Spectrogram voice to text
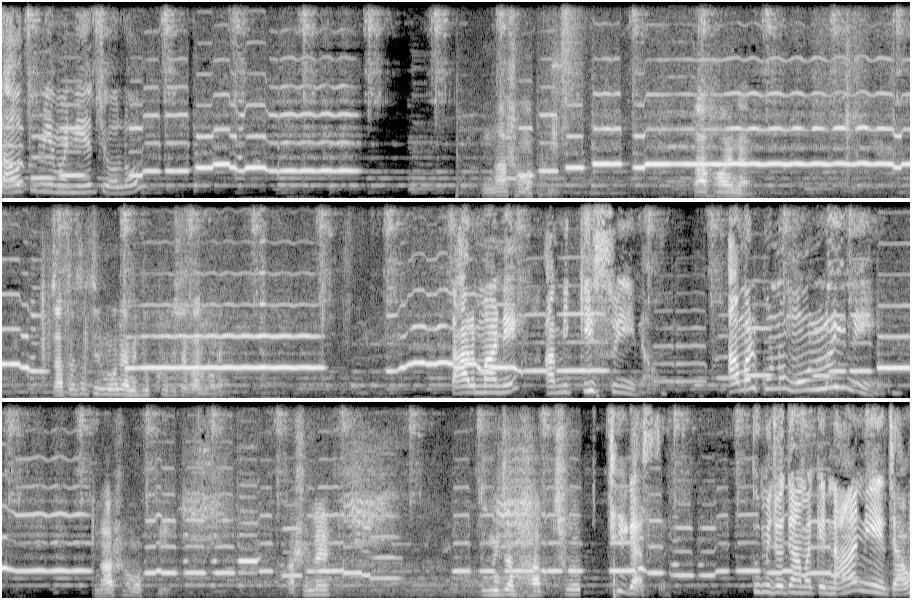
তাও তুমি আমার নিয়ে চলো। না সমাপ্তি। তা হয় না। চাচা চাচির মনে আমি দুঃখ দিতে পারব না। তার মানে আমি কিছুই না। আমার কোনো মূল্যই নেই। না সমাপ্তি। আসলে তুমি যা ভাবছ ঠিক আছে। তুমি যদি আমাকে না নিয়ে যাও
